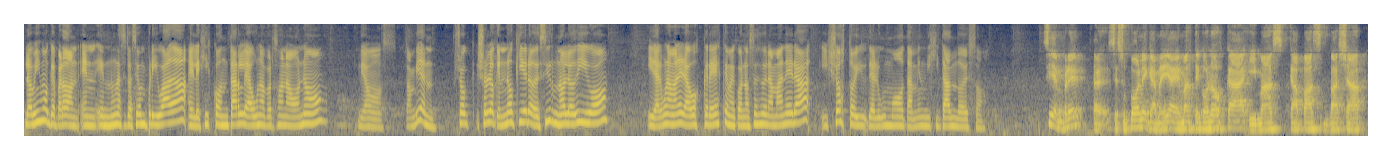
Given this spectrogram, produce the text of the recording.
Lo mismo que, perdón, en, en una situación privada elegís contarle a una persona o no, digamos, también. Yo, yo lo que no quiero decir no lo digo y de alguna manera vos crees que me conoces de una manera y yo estoy de algún modo también digitando eso. Siempre eh, se supone que a medida que más te conozca y más capas vaya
